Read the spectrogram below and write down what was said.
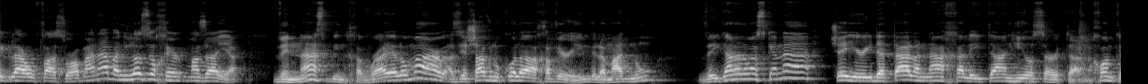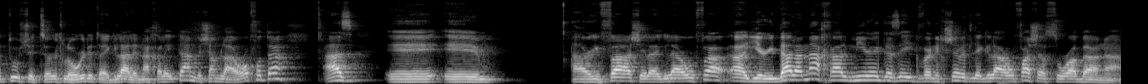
עגלה ערופה אסורה בהנאה ואני לא זוכר מה זה היה. ונס בן חבריה לומר, אז ישבנו כל החברים ולמדנו, והגענו למסקנה שירידתה לנחל איתן היא אוסרתה, נכון? כתוב שצריך להוריד את העגלה לנחל איתן ושם לערוף אותה, אז אה, אה, העריפה של העגלה הערופה, הירידה לנחל מרגע זה היא כבר נחשבת לעגלה ערופה שאסורה בהנאה.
